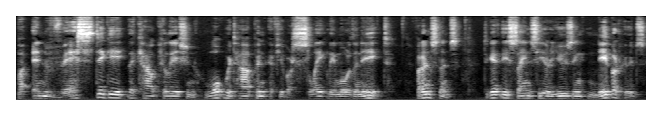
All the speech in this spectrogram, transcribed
but investigate the calculation. What would happen if you were slightly more than 8? For instance, to get these signs here using neighbourhoods,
